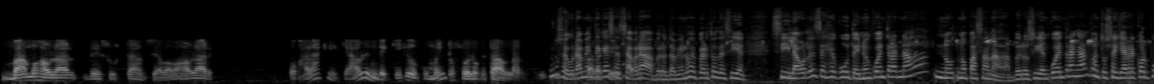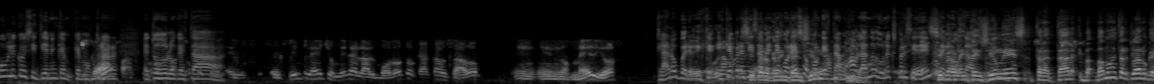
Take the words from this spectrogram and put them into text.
vamos a hablar de sustancia, vamos a hablar ojalá que, hablen de qué, documento fue lo que estaba hablando. No, seguramente que, se sabrá, pero también los expertos decían, si la orden se ejecuta y no encuentran nada, no, no pasa nada, pero si encuentran algo, entonces ya récord público y si tienen que, mostrar eh, todo lo que está... El, simple hecho, mira el alboroto que ha causado en, en los medios Claro, pero es que, es que precisamente por eso, porque estamos hablando de un expresidente. Sí, pero la intención es tratar, vamos a estar claro que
